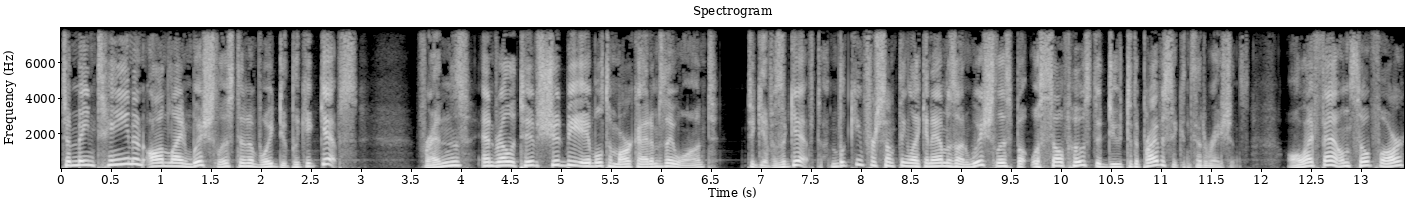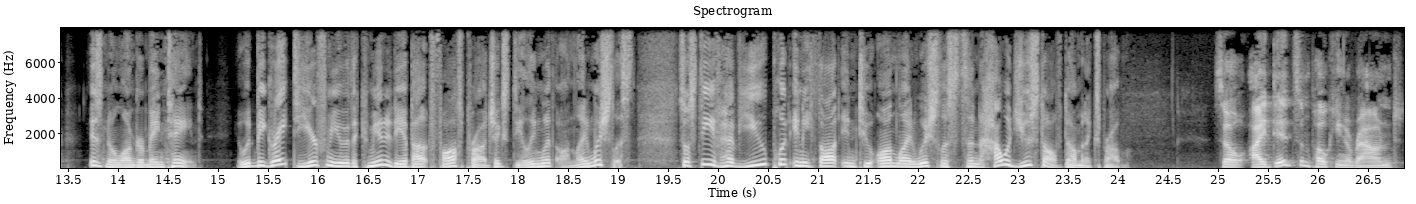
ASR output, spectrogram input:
to maintain an online wish list and avoid duplicate gifts. Friends and relatives should be able to mark items they want to give as a gift. I'm looking for something like an Amazon wish list, but was self hosted due to the privacy considerations. All I found so far is no longer maintained. It would be great to hear from you or the community about FOSS projects dealing with online wish lists. So, Steve, have you put any thought into online wish lists and how would you solve Dominik's problem? So I did some poking around.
